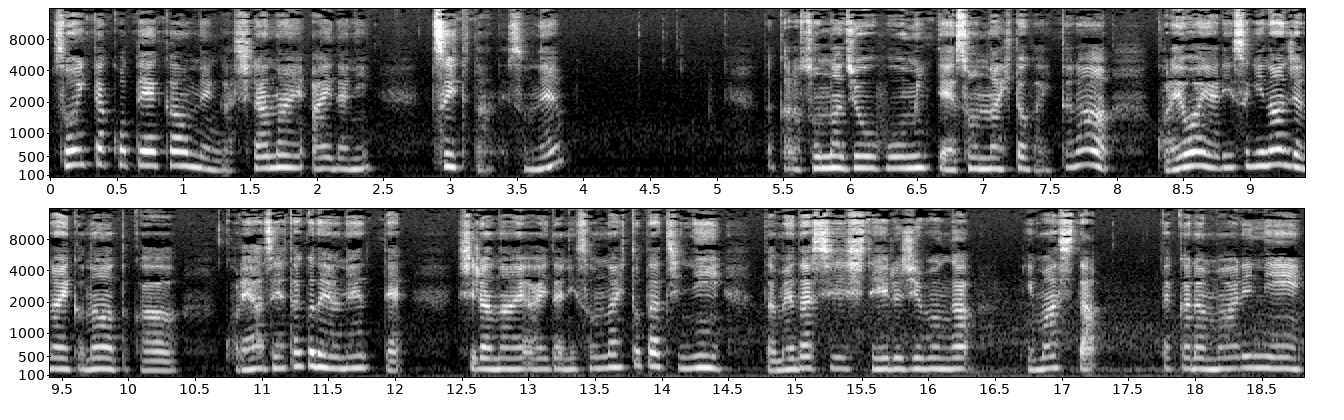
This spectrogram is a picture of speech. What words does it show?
そういった固定観念が知らない間についてたんですよね。だからそんな情報を見てそんな人がいたらこれはやりすぎなんじゃないかなとかこれは贅沢だよねって知らない間にそんな人たちにダメ出ししている自分がいました。だから周りに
